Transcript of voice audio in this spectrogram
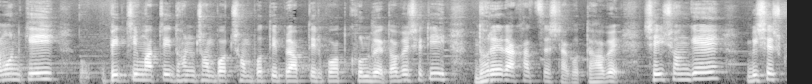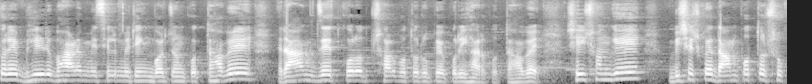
এমনকি পিতৃমাতৃ ধন সম্পদ, সম্পত্তি প্রাপ্তির পথ খুলবে, তবে সেটি ধরে রাখার চেষ্টা করতে হবে। সেই সঙ্গে বিশেষ করে ভিড় ভাড় মিছিল মিটিং বর্জন করতে হবে রাগ জেদ ক্রোধ সর্বতরূপে পরিহার করতে হবে। সেই সঙ্গে, বিশেষ করে দাম্পত্য সুখ,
